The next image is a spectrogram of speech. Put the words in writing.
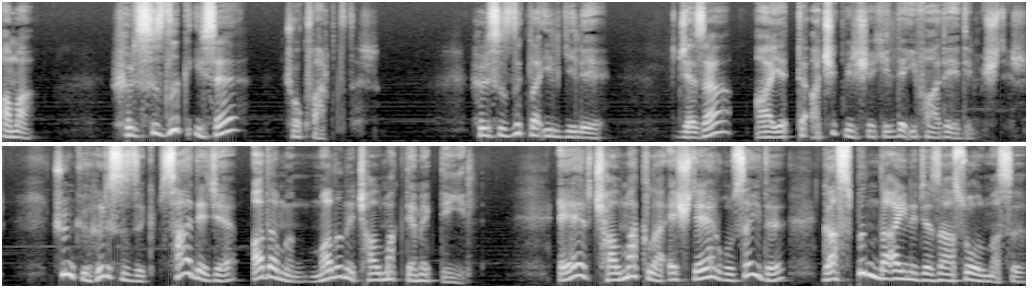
Ama hırsızlık ise çok farklıdır. Hırsızlıkla ilgili ceza ayette açık bir şekilde ifade edilmiştir. Çünkü hırsızlık sadece adamın malını çalmak demek değil. Eğer çalmakla eşdeğer olsaydı gaspın da aynı cezası olması,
